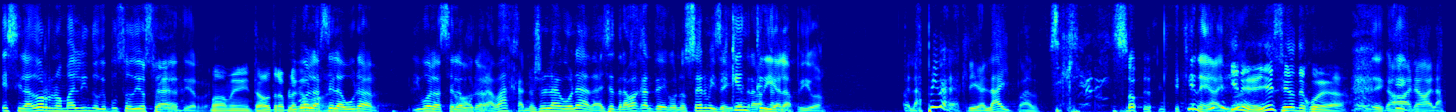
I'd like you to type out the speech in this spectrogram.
es el adorno más lindo que puso Dios sobre la tierra. Mamita, otra Y placa. vos la más. hacés laburar. Y vos la hacés No, laburar. trabaja, no, yo no le hago nada. Ella trabaja antes de conocerme y ¿Y seguirá quién cría a las pibas? Las primas las cría el iPad. Se criaron solas. ¿Quién es ahí? ¿Quién es? ¿Y ese dónde juega? No, no, las,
